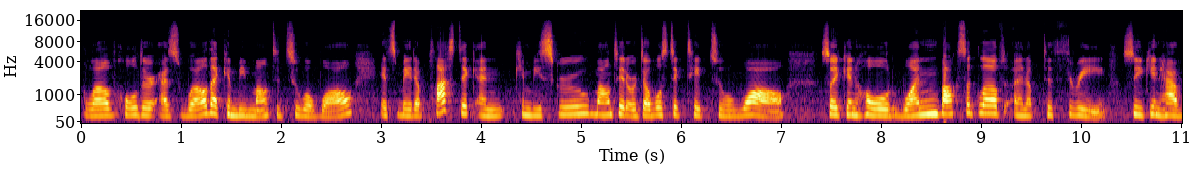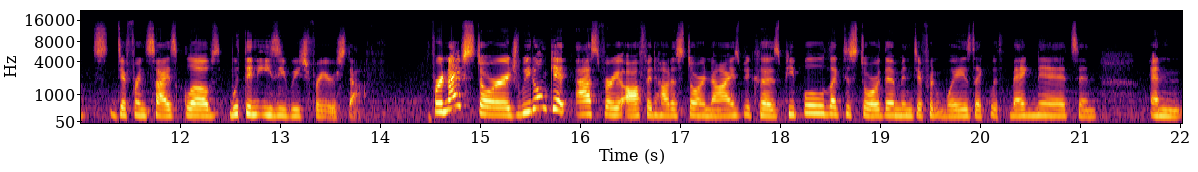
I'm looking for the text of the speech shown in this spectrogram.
glove holder as well that can be mounted to a wall. It's made of plastic and can be screw mounted or double stick taped to a wall. So it can hold one box of gloves and up to three. So you can have different size gloves within easy reach for your staff. For knife storage, we don't get asked very often how to store knives because people like to store them in different ways, like with magnets and and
